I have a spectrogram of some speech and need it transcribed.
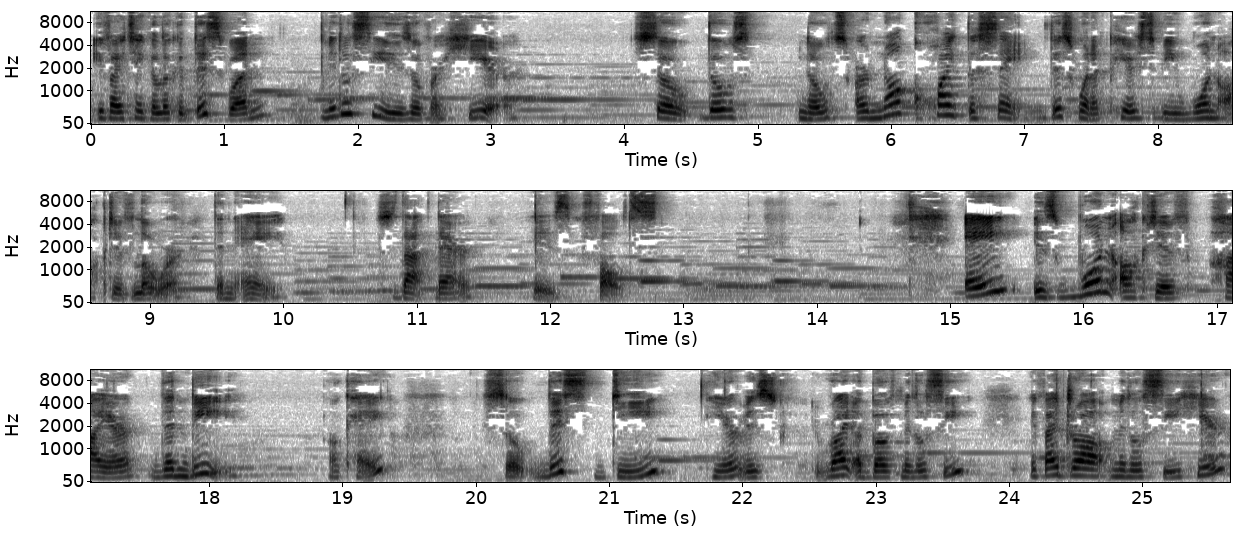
If I take a look at this one, middle C is over here. So those notes are not quite the same. This one appears to be one octave lower than A. So that there is false. A is one octave higher than B. Okay, so this D here is right above middle C. If I draw middle C here,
